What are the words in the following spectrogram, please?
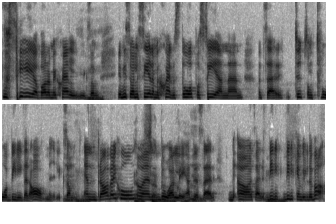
så ser jag bara mig själv. Liksom. Jag visualiserar mig själv stå på scenen. Här, typ som två bilder av mig. Liksom. En bra version En och en dålig. Att det är så här, ja, så här, vil, vilken vill du vara?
